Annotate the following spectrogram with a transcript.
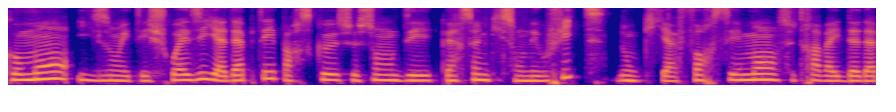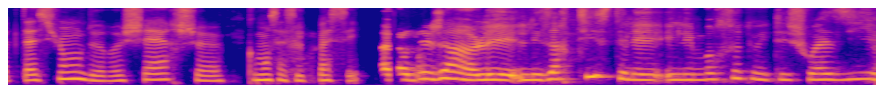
comment ils ont été choisis et adaptés parce que ce sont des personnes qui sont néophytes, donc il y a forcément ce travail d'adaptation, de recherche. Euh, comment ça s'est passé? Alors déjà, les, artistes et les, morceaux qui ont été choisis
